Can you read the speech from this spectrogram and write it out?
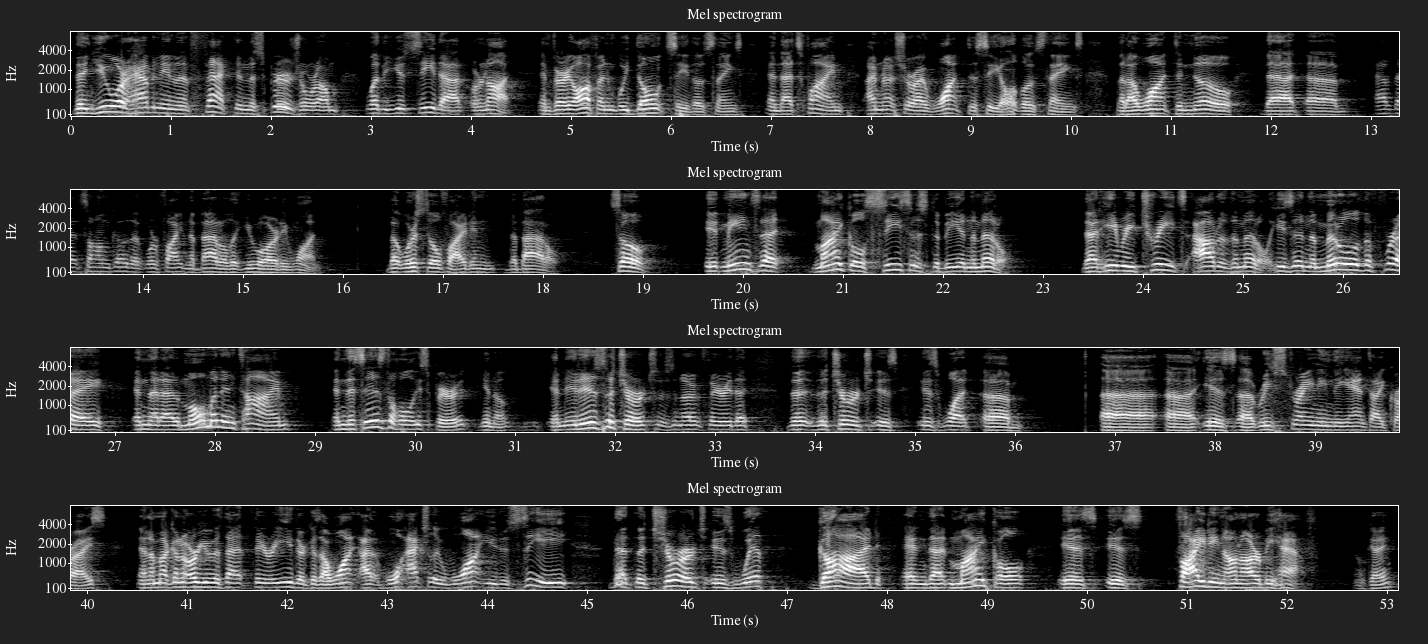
then you are having an effect in the spiritual realm, whether you see that or not. And very often we don't see those things, and that's fine. I'm not sure I want to see all those things, but I want to know that, um, how did that song go? That we're fighting a battle that you already won. But we're still fighting the battle. So it means that Michael ceases to be in the middle, that he retreats out of the middle. He's in the middle of the fray, and that at a moment in time, and this is the Holy Spirit, you know, and it is the church. There's another theory that the, the church is, is what um, uh, uh, is uh, restraining the Antichrist. And I'm not going to argue with that theory either because I, want, I will actually want you to see that the church is with God and that Michael is, is fighting on our behalf, okay?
